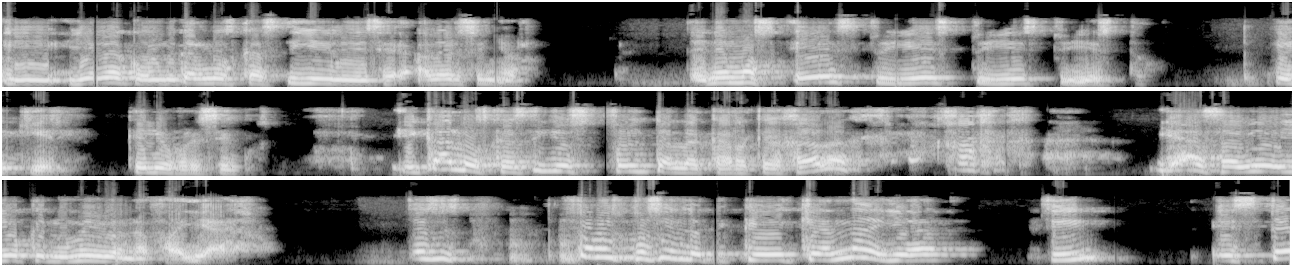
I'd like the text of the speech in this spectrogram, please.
Y llega con Carlos Castillo y le dice, a ver señor, tenemos esto y esto y esto y esto. ¿Qué quiere? ¿Qué le ofrecemos? Y Carlos Castillo suelta la carcajada. ya sabía yo que no me iban a fallar. Entonces, ¿cómo es posible que, que Anaya, ¿sí? Esté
